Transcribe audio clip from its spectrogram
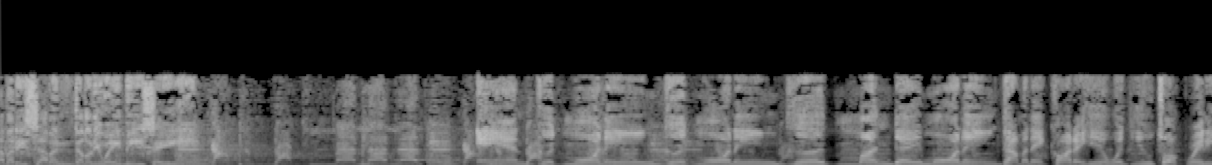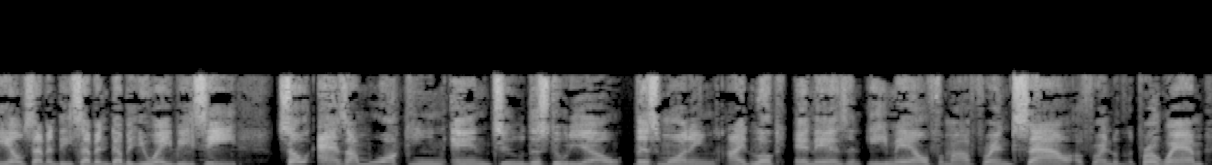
77 WABC. And good morning, good morning, good Monday morning. Dominic Carter here with you, Talk Radio 77 WABC. So as I'm walking into the studio this morning, I look and there's an email from our friend Sal, a friend of the program,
